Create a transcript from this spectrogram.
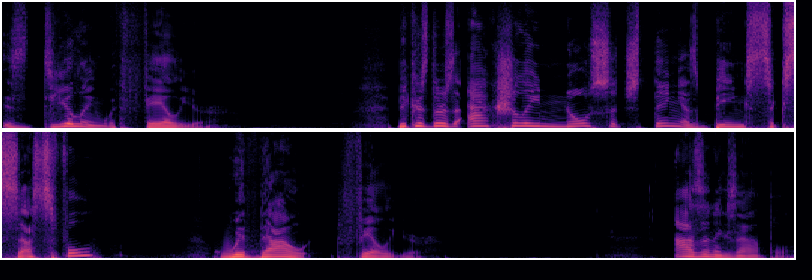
is dealing with failure. Because there's actually no such thing as being successful without failure. As an example,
